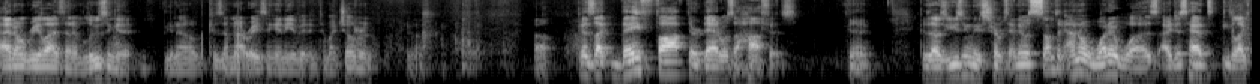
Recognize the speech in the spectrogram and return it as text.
I don't realize that I'm losing it, you know, because I'm not raising any of it into my children, you know. Well, because like they thought their dad was a hafiz, okay. Because I was using these terms, and it was something I don't know what it was. I just had like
